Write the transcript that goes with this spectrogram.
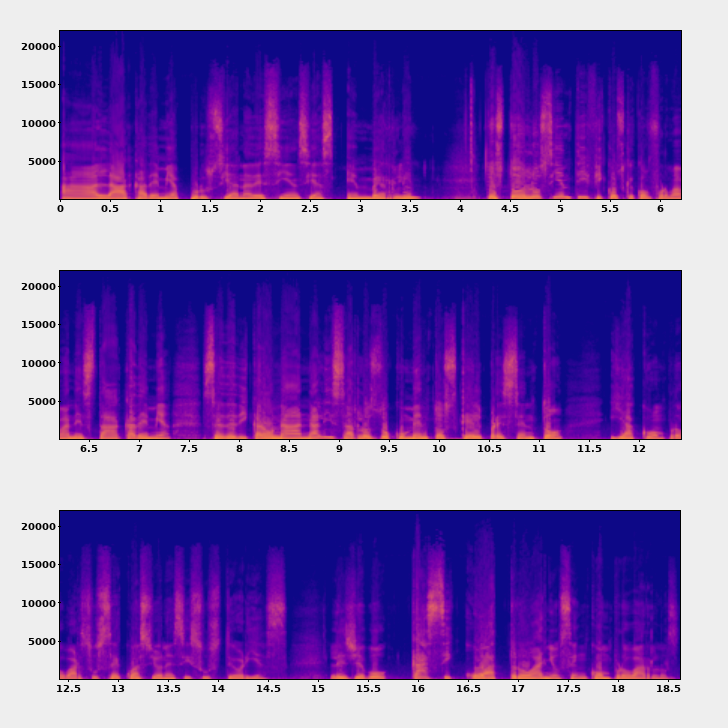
a la Academia Prusiana de Ciencias en Berlín. Entonces, todos los científicos que conformaban esta academia se dedicaron a analizar los documentos que él presentó y a comprobar sus ecuaciones y sus teorías. Les llevó casi cuatro años en comprobarlos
